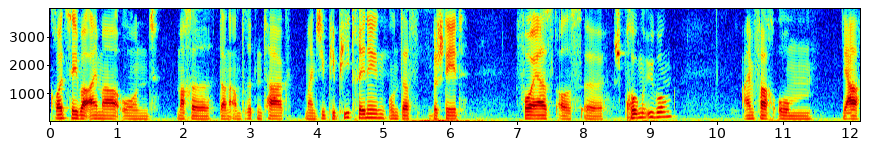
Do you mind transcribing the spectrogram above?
kreuzhebe einmal und mache dann am dritten Tag mein GPP-Training und das besteht vorerst aus äh, Sprungübungen. Einfach um, ja,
